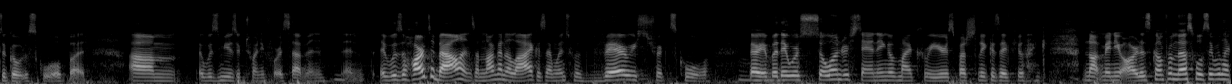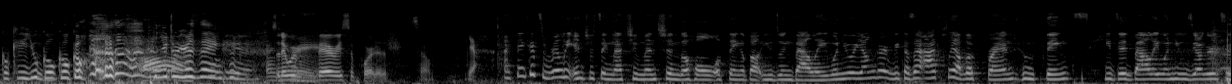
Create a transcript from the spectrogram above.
to go to school, but um, it was music 24/7, and it was hard to balance. I'm not gonna lie, because I went to a very strict school, very. But they were so understanding of my career, especially because I feel like not many artists come from that school. So they were like, okay, you go, go, go, and you do your thing. Yeah. So they were Great. very supportive. So. I think it's really interesting that you mentioned the whole thing about you doing ballet when you were younger because I actually have a friend who thinks he did ballet when he was younger too.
